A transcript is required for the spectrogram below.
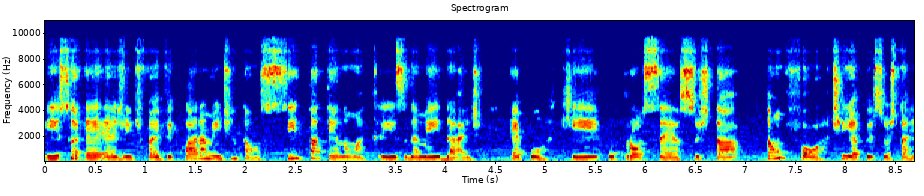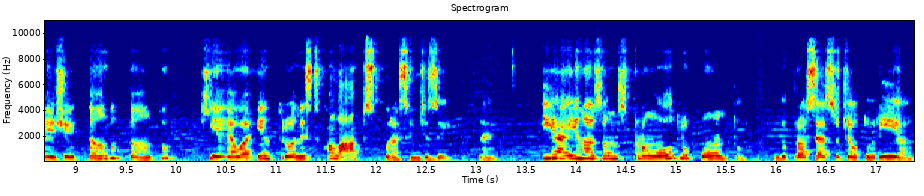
isso é, a gente vai ver claramente então, se está tendo uma crise da meia-idade, é porque o processo está tão forte e a pessoa está rejeitando tanto que ela entrou nesse colapso, por assim dizer, né? E aí nós vamos para um outro ponto do processo de autoria,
